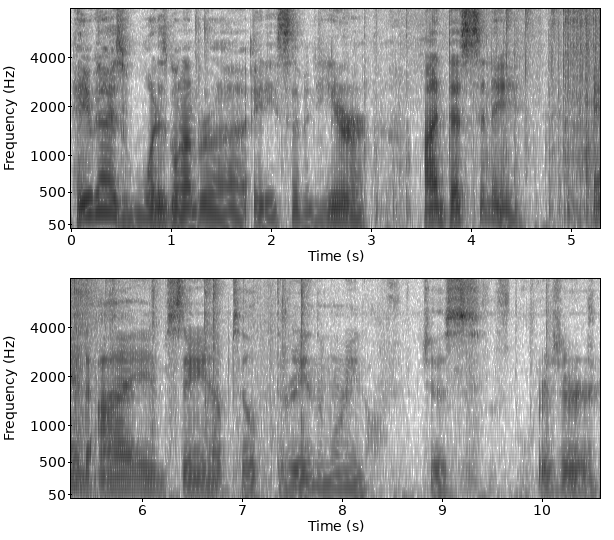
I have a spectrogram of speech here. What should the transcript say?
Hey you guys, what is going on bro? Uh, 87 here on Destiny. And I am staying up till 3 in the morning. Just for sure.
